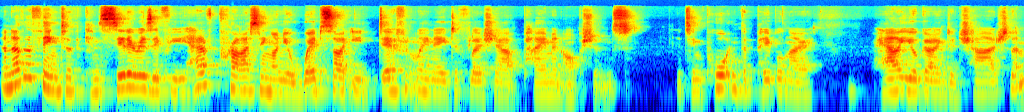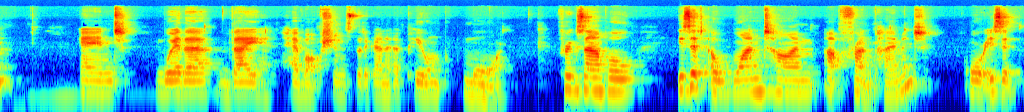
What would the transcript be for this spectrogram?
Another thing to consider is if you have pricing on your website, you definitely need to flesh out payment options. It's important that people know how you're going to charge them and whether they have options that are going to appeal more. For example, is it a one time upfront payment or is it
